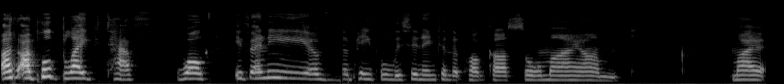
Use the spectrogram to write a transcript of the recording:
I, I put Blake Taaffe. Well, if any of the people listening to the podcast saw my um my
